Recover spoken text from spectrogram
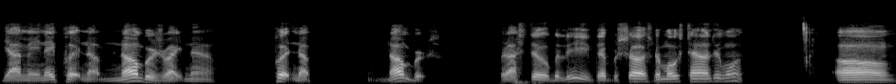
yeah, I mean they putting up numbers right now. Putting up numbers. But I still believe that Brashard's the most talented one. Um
